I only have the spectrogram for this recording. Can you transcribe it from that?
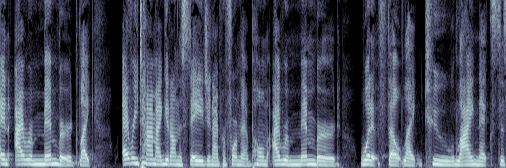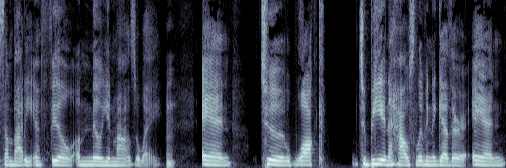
And I remembered like every time I get on the stage and I perform that poem, I remembered what it felt like to lie next to somebody and feel a million miles away. And to walk to be in a house living together and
